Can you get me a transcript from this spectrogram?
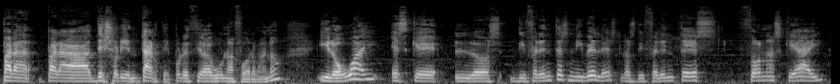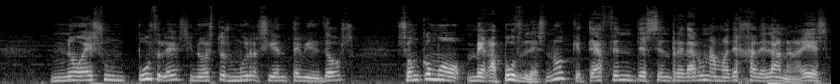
para, para desorientarte, por decirlo de alguna forma, ¿no? Y lo guay es que los diferentes niveles, las diferentes zonas que hay, no es un puzzle, sino esto es muy Resident Evil 2, son como megapuzzles, ¿no? Que te hacen desenredar una madeja de lana. Es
